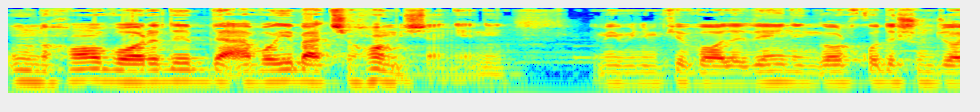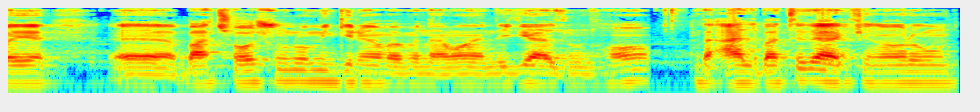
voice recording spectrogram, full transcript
اونها وارد دعوای بچه ها میشن. یعنی می‌بینیم که والدین انگار خودشون جای بچه هاشون رو می‌گیرن و به نمایندگی از اونها. و البته در کنار اون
